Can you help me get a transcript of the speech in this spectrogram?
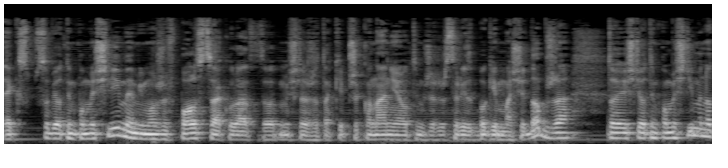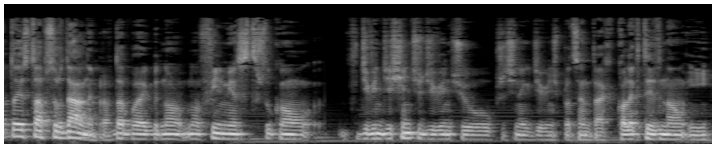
jak sobie o tym pomyślimy, mimo że w Polsce akurat to myślę, że takie przekonanie o tym, że reżyser jest Bogiem ma się dobrze, to jeśli o tym pomyślimy, no to jest to absurdalne, prawda? Bo jakby no, no film jest sztuką w 99,9% kolektywną i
